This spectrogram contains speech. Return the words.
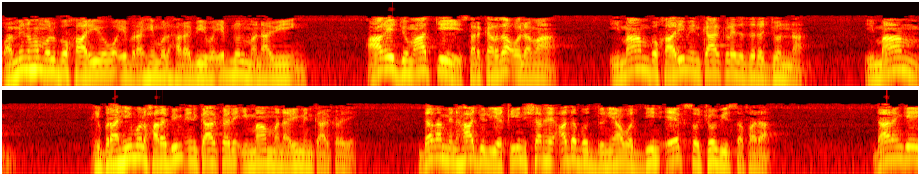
ومنهم البخاری و ابراهیم الحربی و ابن المناوی هغه جماعت کې سرکرده علما امام بخاری انکار کړی د در جن نه امام ابراهیم الحربیم انکار کړی امام مناوی انکار کړی دغه منهاج الیقین شرح ادب الدنیا والدین 124 صفحه دارنګي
